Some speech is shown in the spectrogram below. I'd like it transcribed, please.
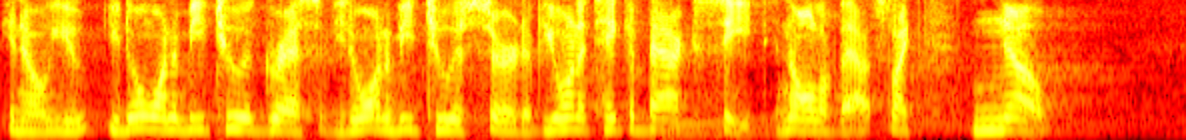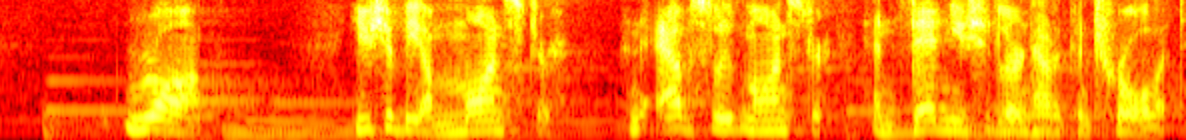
You know, you, you don't want to be too aggressive. You don't want to be too assertive. You want to take a back seat and all of that. It's like, no. Wrong. You should be a monster, an absolute monster, and then you should learn how to control it.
